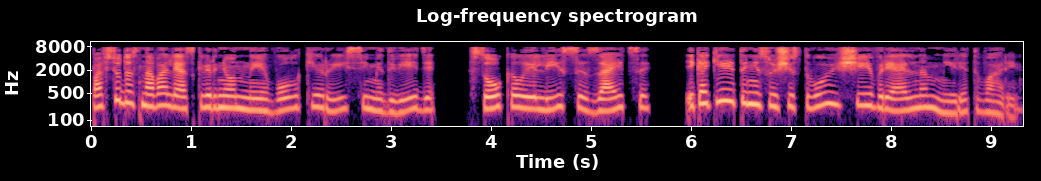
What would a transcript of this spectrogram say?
Повсюду сновали оскверненные волки, рыси, медведи, соколы, лисы, зайцы и какие-то несуществующие в реальном мире твари.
